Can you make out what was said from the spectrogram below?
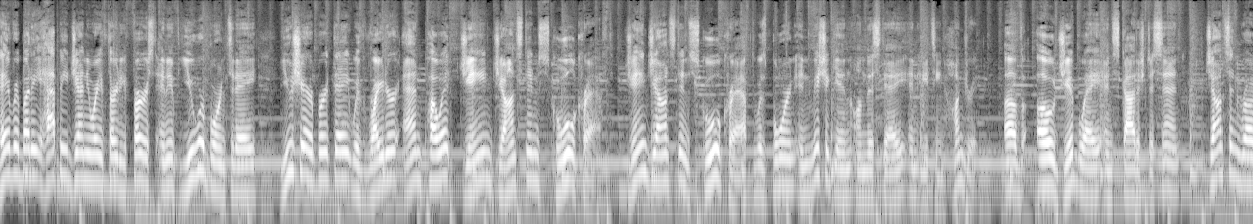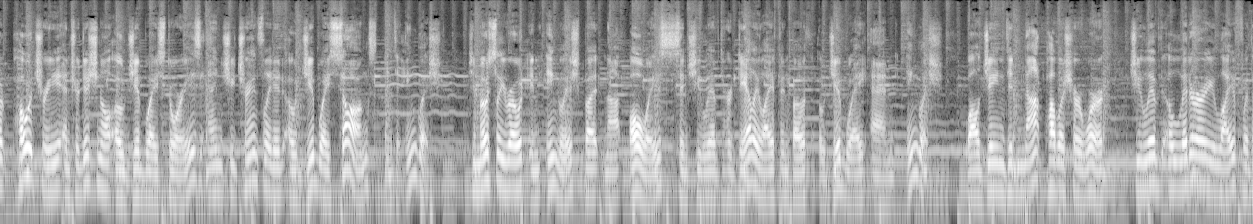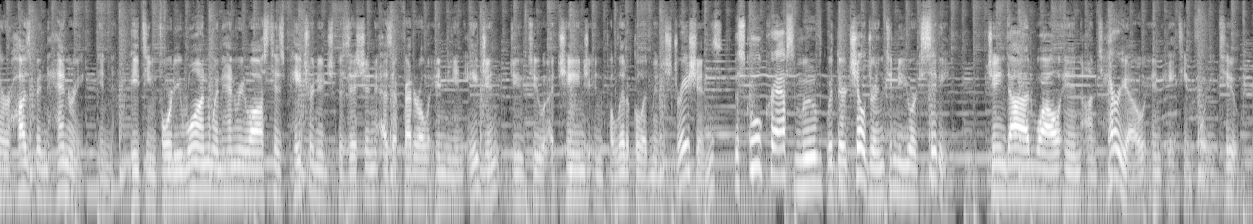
Hey everybody, happy January 31st. And if you were born today, you share a birthday with writer and poet Jane Johnston Schoolcraft. Jane Johnston Schoolcraft was born in Michigan on this day in 1800. Of Ojibwe and Scottish descent, Johnston wrote poetry and traditional Ojibwe stories, and she translated Ojibwe songs into English. She mostly wrote in English, but not always, since she lived her daily life in both Ojibwe and English. While Jane did not publish her work, she lived a literary life with her husband Henry. In 1841, when Henry lost his patronage position as a federal Indian agent due to a change in political administrations, the Schoolcrafts moved with their children to New York City. Jane died while in Ontario in 1842.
